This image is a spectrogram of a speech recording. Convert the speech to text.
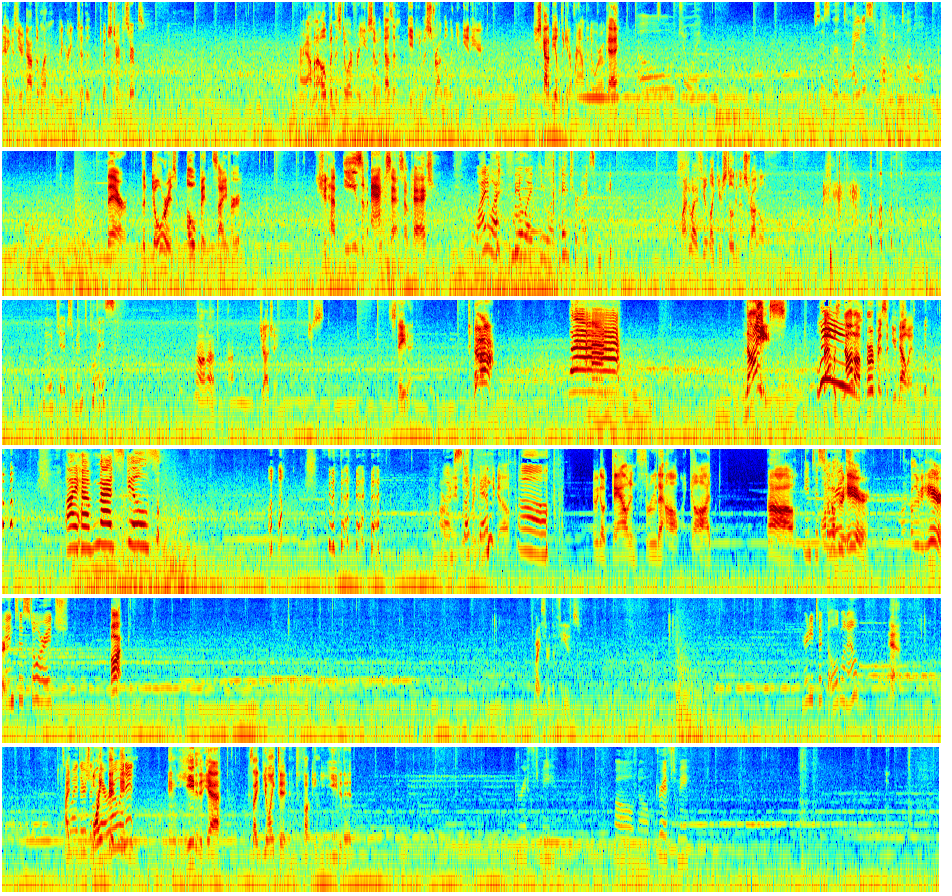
Yeah, because you're not the one agreed to the Twitch terms of service. Alright, I'm gonna open this door for you so it doesn't give you a struggle when you get here. You just gotta be able to get around the door, okay? Oh, joy. This is the tightest fucking tunnel. There. The door is open, Cipher. You should have ease of access, okay? Why do I feel like you are patronizing me? Why do I feel like you're still gonna struggle? No judgment, please. No, I'm not, not judging. Just stating. Ah! Ah! Nice! That was not on purpose, and you know it. I have mad skills. Alright, which stuck way do we have to go? oh, We gotta go down and through that. Oh my god. Oh, into I wanna go through storage. here. I wanna go through here. Into storage. Fuck. I threw the fuse. You already took the old one out. Yeah. So I wait, there's an arrow in and, it? And yeeted it, yeah. Because I yoinked it and fucking yeeted it. Oh no, drift me.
